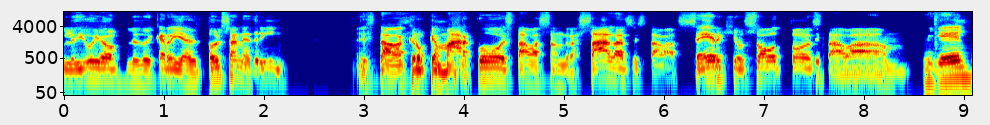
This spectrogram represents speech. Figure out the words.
le digo yo, les doy carrilla, todo el Sanedrín. Estaba, creo que Marco, estaba Sandra Salas, estaba Sergio Soto, estaba mm, Miguel.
